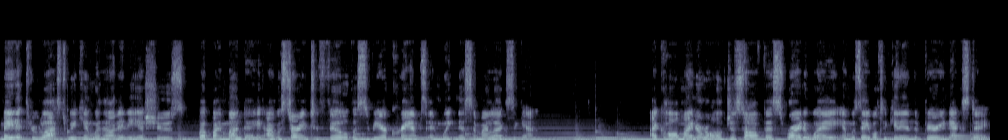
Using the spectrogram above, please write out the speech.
Made it through last weekend without any issues, but by Monday I was starting to feel the severe cramps and weakness in my legs again. I called my neurologist's office right away and was able to get in the very next day.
